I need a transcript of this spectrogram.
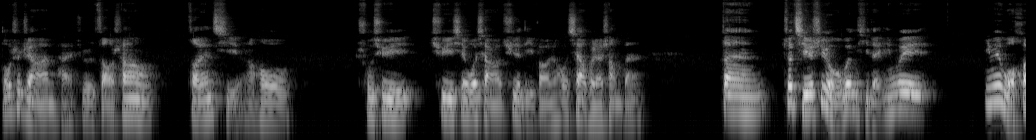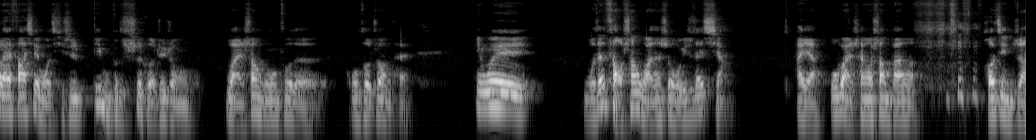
都是这样安排，就是早上早点起，然后出去去一些我想要去的地方，然后下午回来上班。但这其实是有问题的，因为。因为我后来发现，我其实并不适合这种晚上工作的工作状态。因为我在早上玩的时候，我一直在想，哎呀，我晚上要上班了，好紧张，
